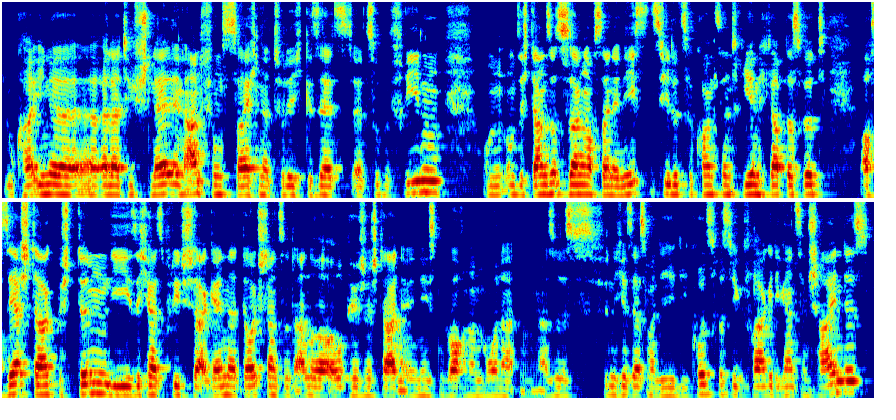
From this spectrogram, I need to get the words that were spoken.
die Ukraine äh, relativ schnell, in Anführungszeichen natürlich gesetzt, äh, zu befrieden, um, um sich dann sozusagen auf seine nächsten Ziele zu konzentrieren? Ich glaube, das wird auch sehr stark bestimmen, die sicherheitspolitische Agenda Deutschlands und anderer europäischer Staaten in den nächsten Wochen und Monaten. Also das finde ich jetzt erstmal die, die kurzfristige Frage, die ganz entscheidend ist.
